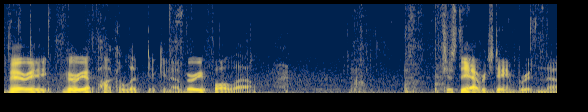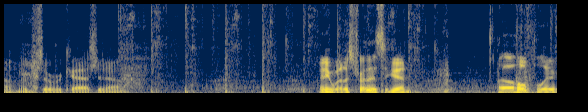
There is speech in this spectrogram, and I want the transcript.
Very, very apocalyptic, you know. Very Fallout. Just the average day in Britain, though. Or just overcast, you know. Anyway, let's try this again. Uh, hopefully.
